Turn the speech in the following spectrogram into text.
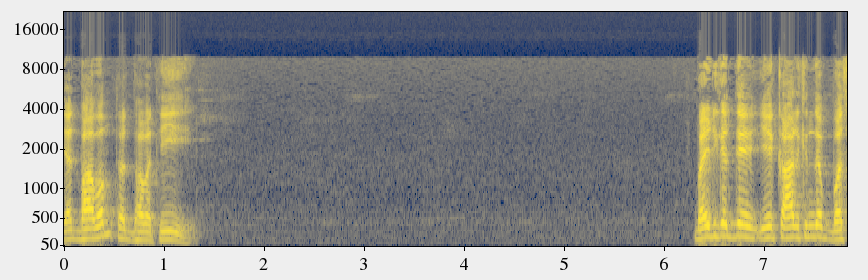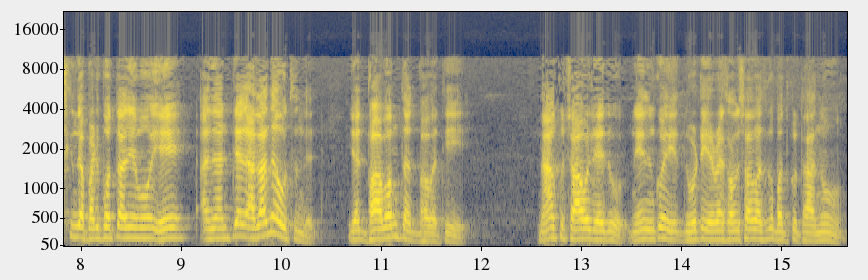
యద్భావం తద్భవతి బయటికి వెళ్తే ఏ కారు కింద బస్ కింద పడిపోతానేమో ఏ అని అంటే అలానే అవుతుంది. యద్భావం తద్భవతి నాకు చావు లేదు నేను ఇంకో నూట ఇరవై సంవత్సరాల వరకు బతుకుతాను.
